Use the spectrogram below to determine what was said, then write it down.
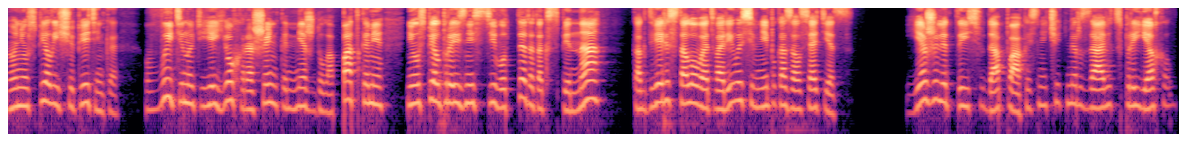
Но не успел еще Петенька вытянуть ее хорошенько между лопатками, не успел произнести «вот это так спина», как дверь из столовой отворилась, и в ней показался отец. «Ежели ты сюда пакостничать, мерзавец, приехал,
